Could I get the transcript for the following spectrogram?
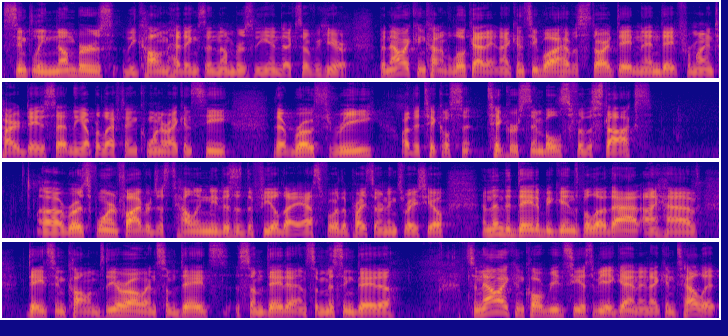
simply numbers the column headings and numbers the index over here. But now I can kind of look at it and I can see, well, I have a start date and end date for my entire data set in the upper left-hand corner. I can see that row three are the ticker symbols for the stocks. Uh, rows four and five are just telling me this is the field I asked for, the price earnings ratio. And then the data begins below that. I have dates in column zero and some dates, some data and some missing data. So now I can call read CSV again and I can tell it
